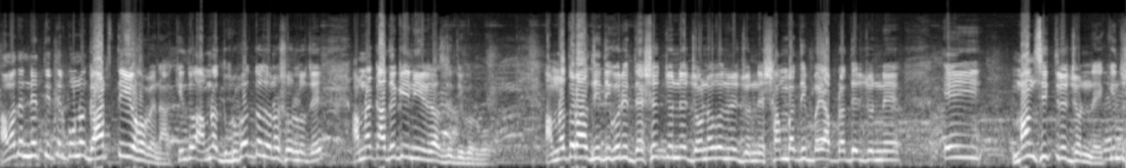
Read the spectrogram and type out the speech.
আমাদের নেতৃত্বের কোনো ঘাটতিই হবে না। কিন্তু আমরা দুর্ভাগ্যজনক হলো যে আমরা কাদেরকে নিয়ে রাজনীতি করব। আমরা তো রাজনীতি করি দেশের জন্য, জনগণের জন্য, সাংবাদিক ভাই আপনাদের জন্য, এই মানচিত্রের জন্য, কিন্তু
